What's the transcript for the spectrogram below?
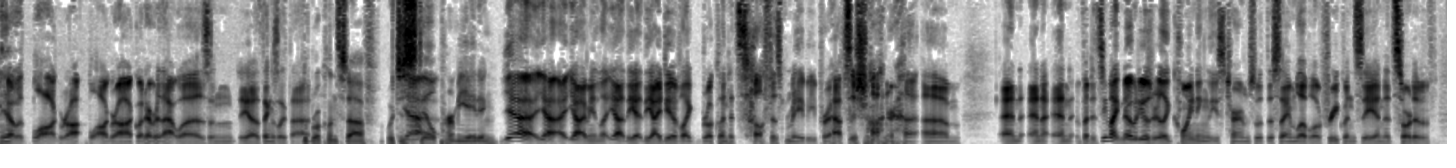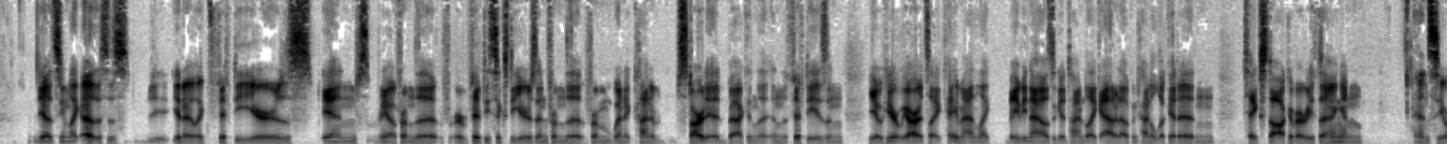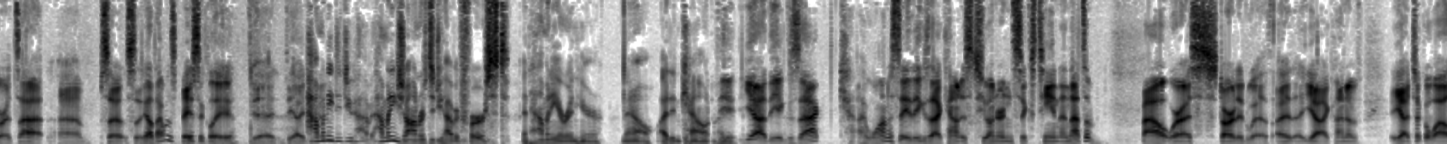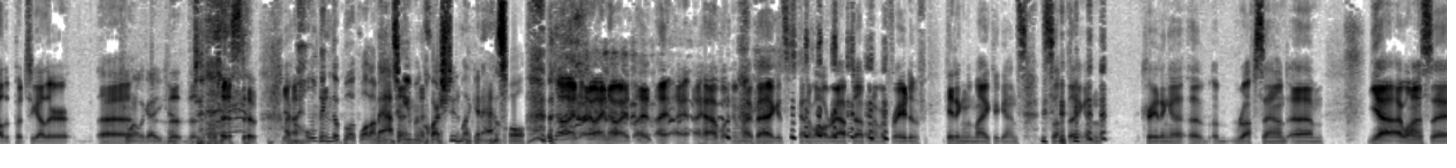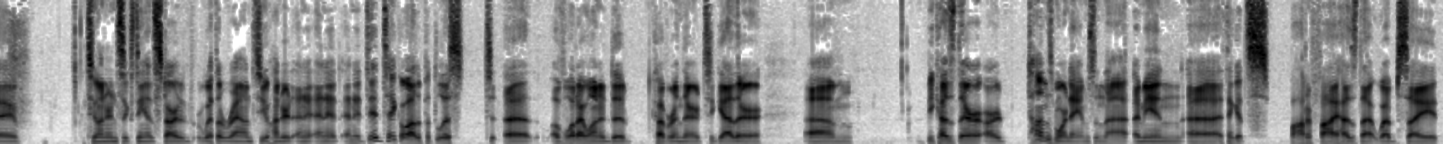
you know, with blog rock, blog rock, whatever that was, and you know things like that. The Brooklyn stuff, which is Yeah. still permeating. Yeah, yeah, yeah. I mean, like, yeah, the the idea of like Brooklyn itself is maybe perhaps a genre. Um, and and and but it seemed like nobody was really coining these terms with the same level of frequency, and it's sort of yeah, it seemed like oh, this is you know like 50 years in you know from the or 50 60 years in from the from when it kind of started back in the in the 50s and you know here we are it's like hey man like maybe now is a good time to like add it up and kind of look at it and take stock of everything and and see where it's at. Um, so so yeah, that was basically the the idea. How many did you have? How many genres did you have at first, and how many are in here now? I didn't count. The, yeah, the exact. Ca- I want to say the exact count is 216, and that's about where I started with. I, uh, yeah, I kind of yeah. It took a while to put together. Uh, you wanna look at it, you the, the, the list of. I'm holding the book while I'm asking him a question like an asshole. no, I, know- I know. I, I, I, I have one in my bag. It's kind of all wrapped up, and I'm afraid of hitting the mic against something and creating a, a, a rough sound. Um, yeah, I want to say 216. It started with around 200, and it and it and it did take a while to put the list to, uh, of what I wanted to cover in there together, um, because there are tons more names than that. I mean, uh, I think it's Spotify has that website.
